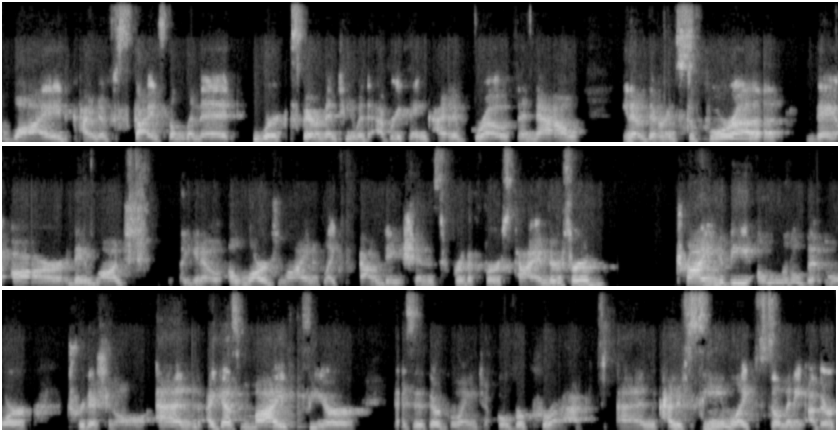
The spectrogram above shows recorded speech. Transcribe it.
wide kind of sky's the limit. We're experimenting with everything kind of growth. And now, you know, they're in Sephora. They are, they launched, you know, a large line of like foundations for the first time. They're sort of trying to be a little bit more traditional. And I guess my fear is that they're going to overcorrect and kind of seem like so many other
